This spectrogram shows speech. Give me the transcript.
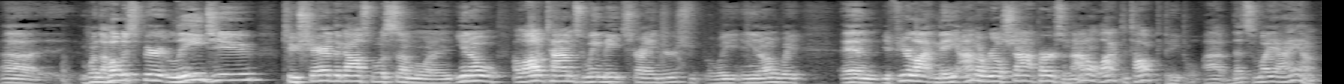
Uh, when the Holy Spirit leads you to share the gospel with someone, and you know, a lot of times we meet strangers. We, you know, we, and if you're like me, I'm a real shy person. I don't like to talk to people. I, that's the way I am.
